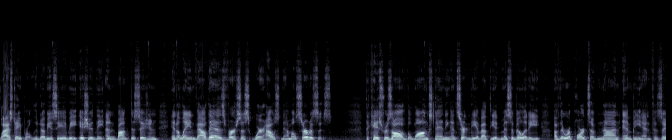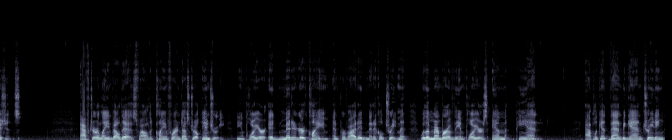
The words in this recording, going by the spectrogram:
Last April, the WCAB issued the en banc decision in Elaine Valdez versus Warehouse Demo Services. The case resolved the long standing uncertainty about the admissibility of the reports of non MPN physicians. After Elaine Valdez filed a claim for industrial injury, the employer admitted her claim and provided medical treatment with a member of the employer's MPN. Applicant then began treating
